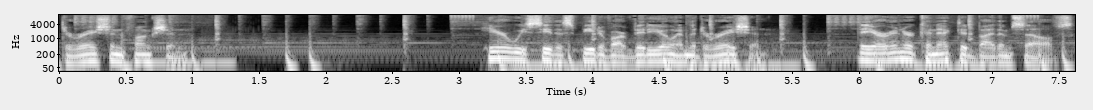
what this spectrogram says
duration function. Here we see the speed of our video and the duration. They are interconnected by themselves.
